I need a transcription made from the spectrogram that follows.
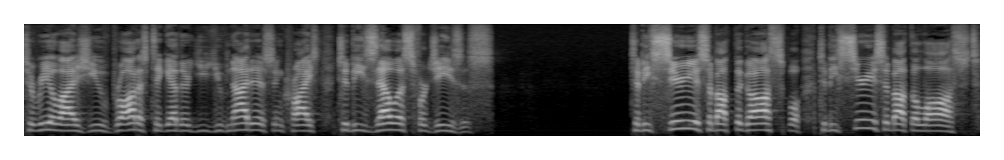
to realize you've brought us together, you've united us in Christ, to be zealous for Jesus, to be serious about the gospel, to be serious about the lost,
